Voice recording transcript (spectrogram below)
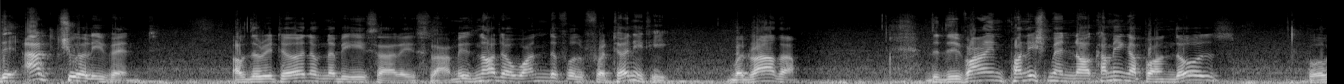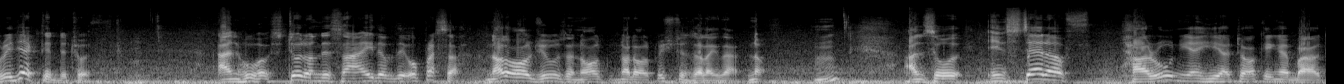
The actual event of the return of Nabi Isa Islam is not a wonderful fraternity, but rather the divine punishment now coming upon those who have rejected the truth and who have stood on the side of the oppressor. Not all Jews and all, not all Christians are like that. No. Hmm? And so instead of Harun Yahya talking about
